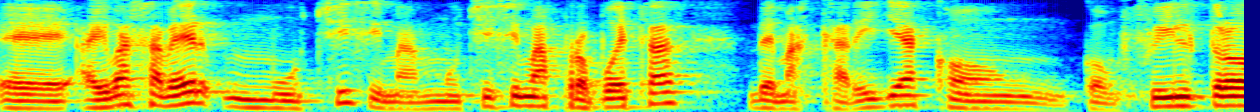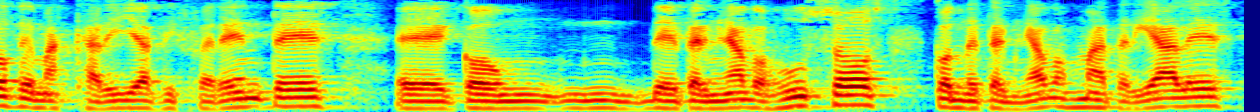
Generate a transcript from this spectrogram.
eh, ahí vas a ver muchísimas, muchísimas propuestas de mascarillas con, con filtros, de mascarillas diferentes, eh, con determinados usos, con determinados materiales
